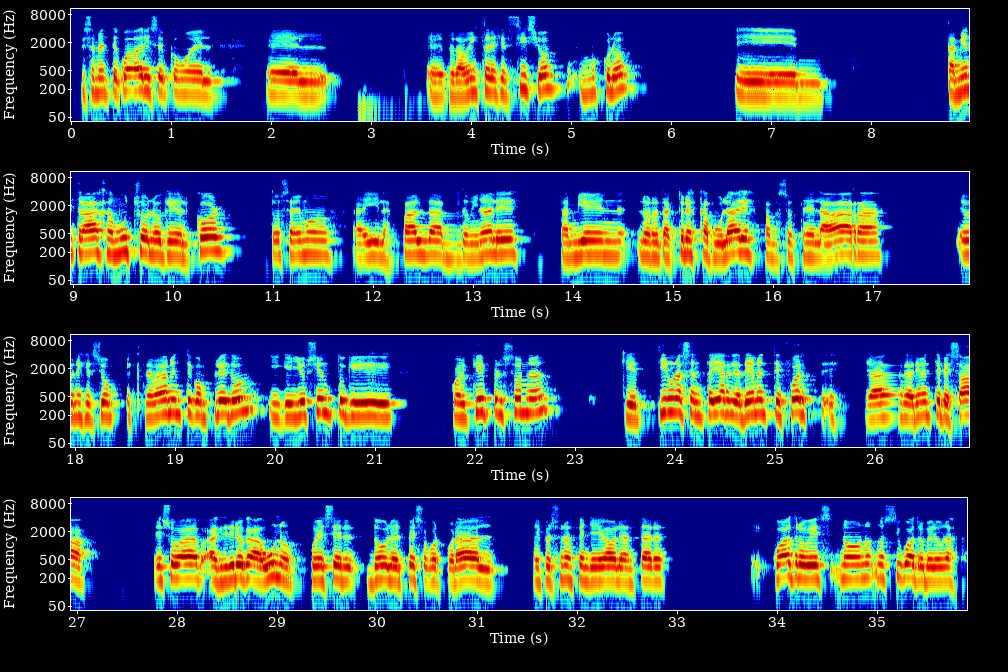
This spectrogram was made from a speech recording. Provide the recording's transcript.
especialmente cuádriceps como el, el, el protagonista del ejercicio, el músculo. Eh, también trabaja mucho lo que es el core, todos sabemos ahí la espalda, abdominales, también los retractores escapulares para sostener la barra. Es un ejercicio extremadamente completo y que yo siento que cualquier persona que tiene una sentadilla relativamente fuerte, ya relativamente pesada, eso va a criterio cada uno, puede ser doble el peso corporal, hay personas que han llegado a levantar eh, cuatro veces, no, no, no sé cuatro, pero una,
